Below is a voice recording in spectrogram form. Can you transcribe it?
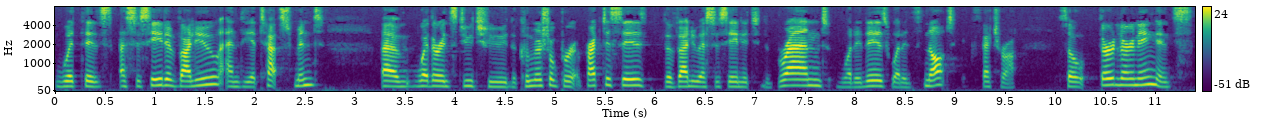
with its associated value and the attachment um, whether it's due to the commercial practices, the value associated to the brand, what it is, what it's not, etc. So third learning, it's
